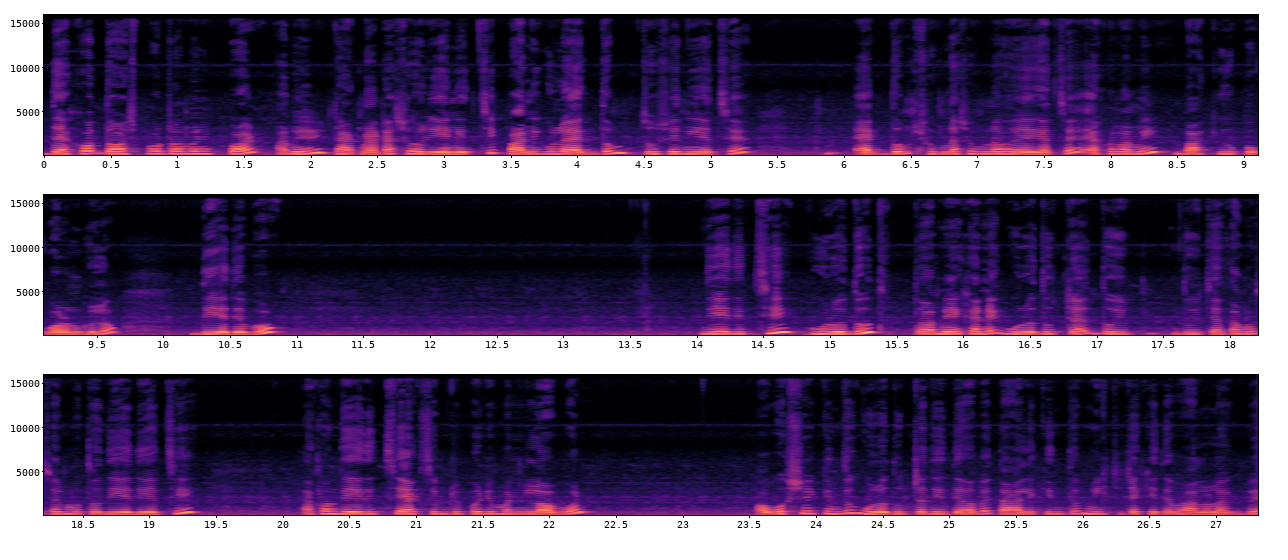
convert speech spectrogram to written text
দেখো, দশ পনেরো মিনিট পর আমি ঢাকনাটা সরিয়ে নিচ্ছি। পানিগুলো একদম চুষে নিয়েছে। একদম শুকনো শুকনো হয়ে গেছে। এখন আমি বাকি উপকরণগুলো দিয়ে দেব। দিয়ে দিচ্ছি গুঁড়ো দুধ। তো আমি এখানে গুঁড়ো দুধটা দুই দুই চা চামচের মতো দিয়ে দিয়েছি। এখন দিয়ে দিচ্ছি এক চিমটি পরিমাণে লবণ। অবশ্যই কিন্তু গুঁড়ো দুধটা দিতে হবে, তাহলে কিন্তু মিষ্টিটা খেতে ভালো লাগবে।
